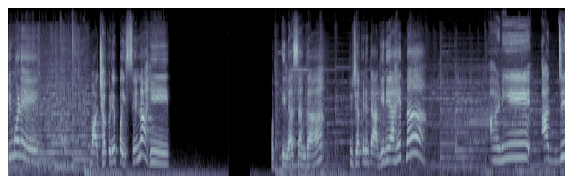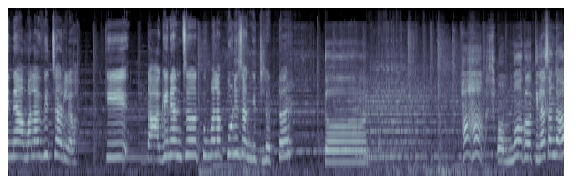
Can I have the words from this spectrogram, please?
ती म्हणे माझ्याकडे पैसे नाहीत. मग तिला सांगा तुझ्याकडे दागिने आहेत ना? आणि आजीने आम्हाला विचारलं की दागिन्यांचं तुम्हाला कोणी सांगितलं तर? तर हा हा. मग तिला सांगा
